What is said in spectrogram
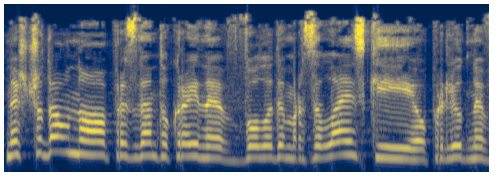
Нещодавно президент України Володимир Зеленський оприлюднив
